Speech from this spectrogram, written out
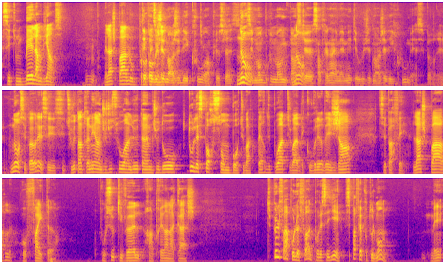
c'est une belle ambiance. Mhm. Mais là, je parle au professionnel. T'es pas obligé de manger des coups en plus. Là. Non. Le monde, beaucoup de monde pense que s'entraîner en MMA, t'es obligé de manger des coups, mais c'est pas vrai. Non, c'est pas vrai. Si tu veux t'entraîner en jiu-jitsu, en lutte, en judo, tous les sports sont beaux. Tu vas perdre du poids, tu vas découvrir des gens c'est parfait. Là, je parle aux fighters, ou ceux qui veulent rentrer dans la cage. Tu peux le faire pour le fun, pour essayer. C'est pas fait pour tout le monde. Mais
